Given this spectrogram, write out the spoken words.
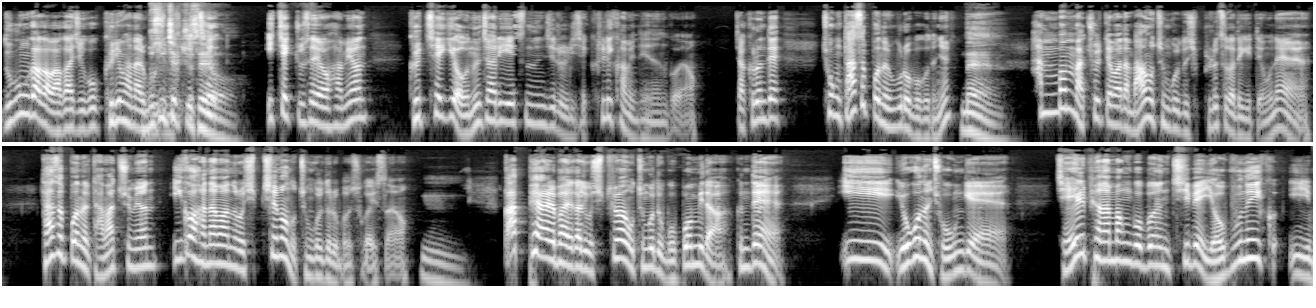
누군가가 와가지고 그림 하나를 무슨 책 주세요? 이책 주세요 하면 그 책이 어느 자리에 있었는지를 이제 클릭하면 되는 거예요. 자, 그런데 총 다섯 번을 물어보거든요. 네. 한 번 맞출 때마다 15,000골드씩 플러스가 되기 때문에 다섯 번을 다 맞추면 이거 하나만으로 17만 5천 골드를 벌 수가 있어요. 음. 카페 알바 해가지고 17만 5천 골드 못 법니다. 근데 이 요거는 좋은 게 제일 편한 방법은 집에 여분의 그- 이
